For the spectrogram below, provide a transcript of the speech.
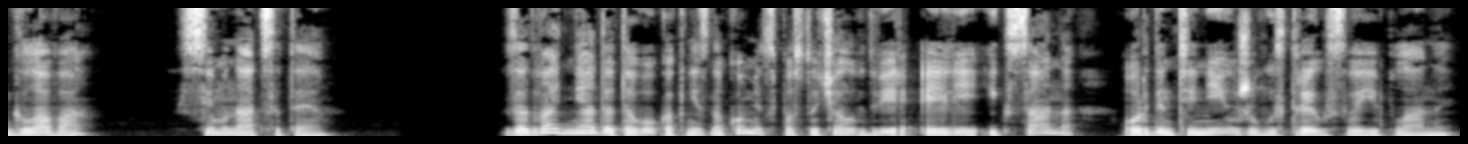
Глава 17 За два дня до того, как незнакомец постучал в дверь Элии и Ксана, Орден Теней уже выстроил свои планы.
